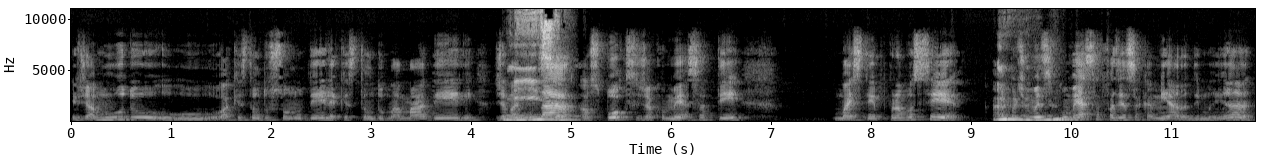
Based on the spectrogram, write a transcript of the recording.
eu já mudo o, a questão do sono dele, a questão do mamar dele, já vai Isso. mudar. Aos poucos você já começa a ter mais tempo para você. A partir do momento que você começa a fazer essa caminhada de manhã,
